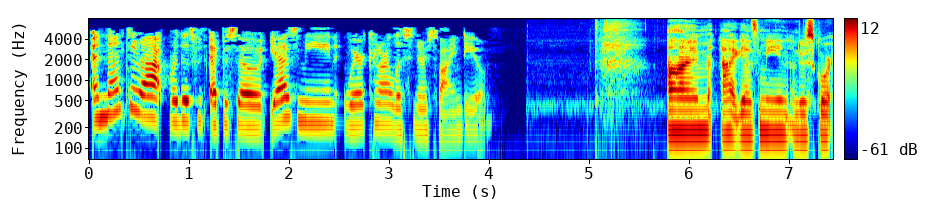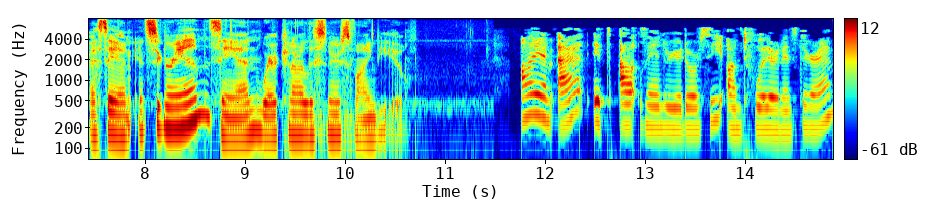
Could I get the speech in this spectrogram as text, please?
And that's a wrap for this week's episode. Yasmin, where can our listeners find you? I'm at Yasmin underscore SA on Instagram. Zan, where can our listeners find you? I am at It's Alexandria Dorsey on Twitter and Instagram.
